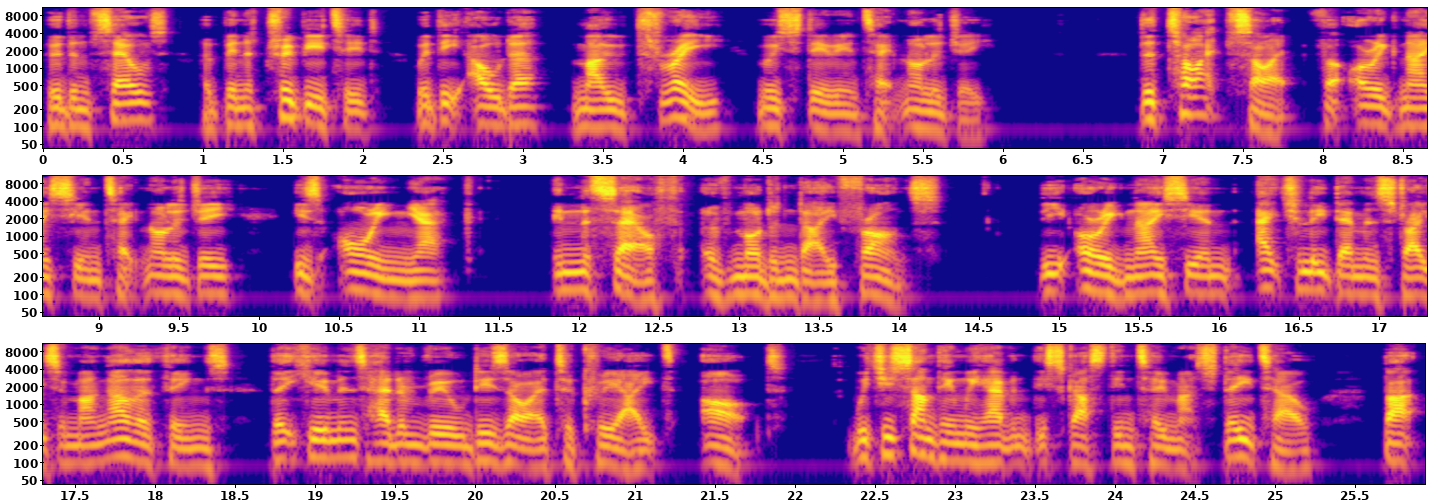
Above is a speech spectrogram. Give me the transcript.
who themselves have been attributed with the older Mode 3 Mousterian technology. The type site for Aurignacian technology is Aurignac in the south of modern day France. The Aurignacian actually demonstrates, among other things, that humans had a real desire to create art, which is something we haven't discussed in too much detail, but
